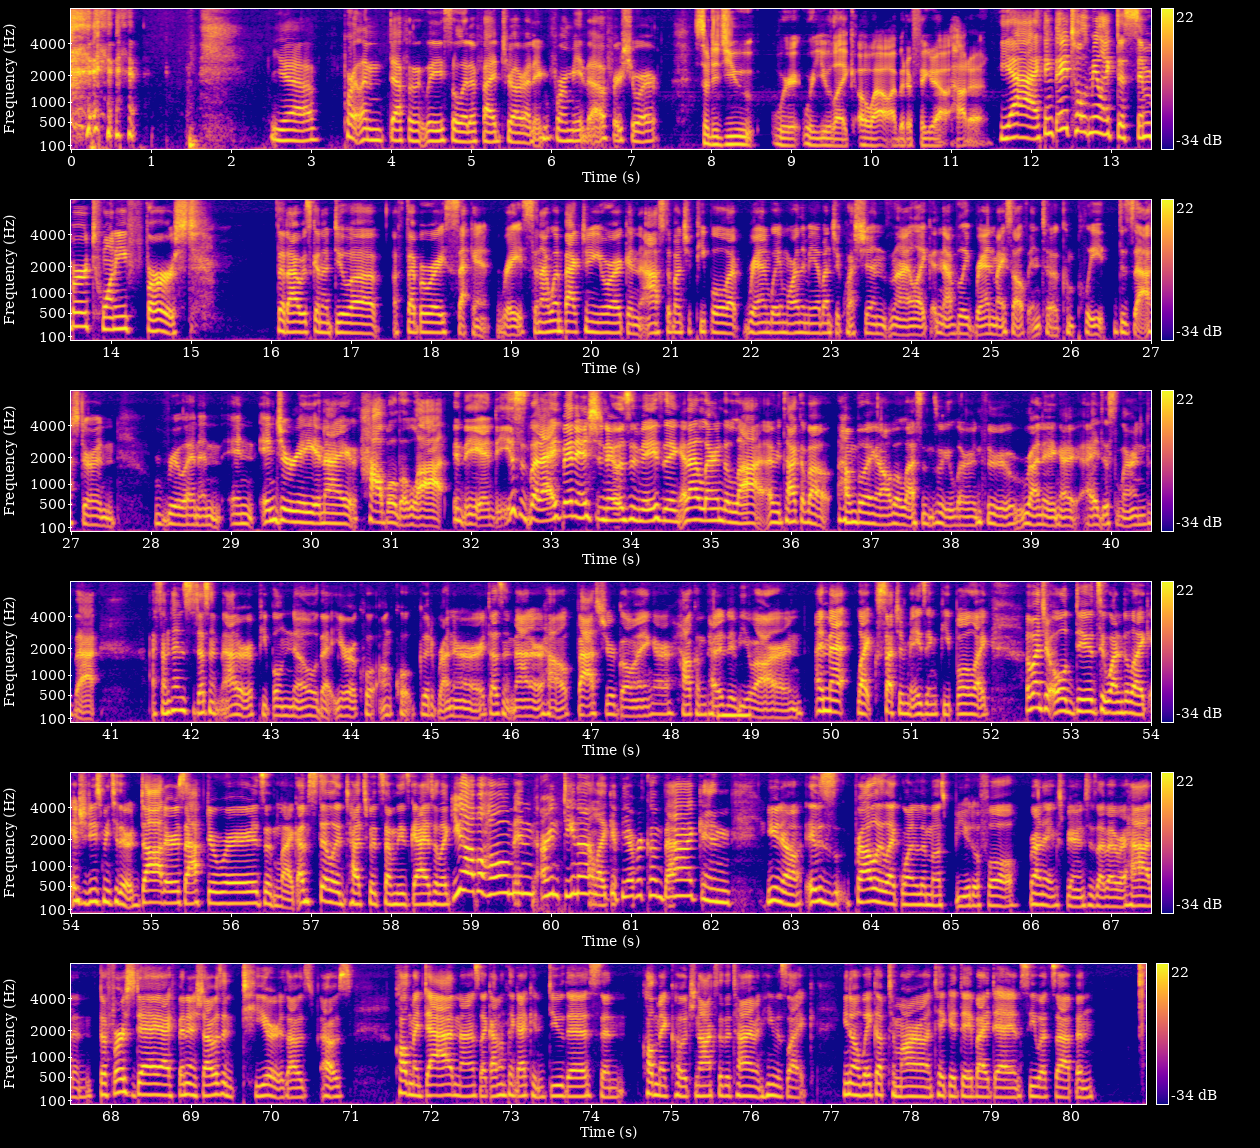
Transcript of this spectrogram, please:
yeah. Portland definitely solidified trail running for me, though, for sure. So did you were were you like, oh wow, I better figure out how to Yeah, I think they told me like December 21st that I was going to do a, a February 2nd race. And I went back to New York and asked a bunch of people that ran way more than me a bunch of questions. And I like inevitably ran myself into a complete disaster and ruin and, and injury. And I hobbled a lot in the Andes, but I finished and it was amazing. And I learned a lot. I mean, talk about humbling and all the lessons we learned through running. I, I just learned that sometimes it doesn't matter if people know that you're a quote unquote good runner. It doesn't matter how fast you're going or how competitive mm-hmm. you are. And I met like such amazing people, like a bunch of old dudes who wanted to like introduce me to their daughters afterwards. And like I'm still in touch with some of these guys who are like, You have a home in Argentina, like if you ever come back and you know, it was probably like one of the most beautiful running experiences I've ever had. And the first day I finished, I was in tears. I was I was called my dad and I was like, I don't think I can do this. And called my coach Knox at the time and he was like, you know, wake up tomorrow and take it day by day and see what's up. And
